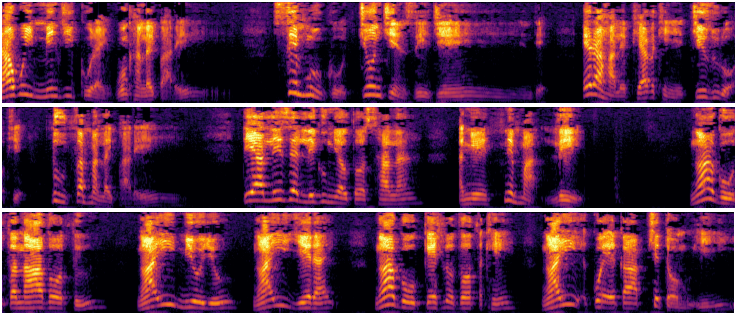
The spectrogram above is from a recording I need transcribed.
ဒါဝိမင်းကြီးကိုယ်တိုင်ဝန်ခံလိုက်ပါတယ်စစ်မှုကိုကျွန့်ကျင်စေခြင်းတဲ့အဲ့ဒါဟာလေဖျားသခင်ရဲ့ကျေးဇူးတော်အဖြစ်သူသတ်မှတ်လိုက်ပါတယ်144ခုမြောက်သောဆာလံအငယ်1မှ4ငါကိုတနာသောသူငါဤမြို့ယိုငါဤရေတိုက်ငါကိုကယ်လွတ်သောသခင် ငါ၏အကွယ်အကာဖြစ်တော်မူ၏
